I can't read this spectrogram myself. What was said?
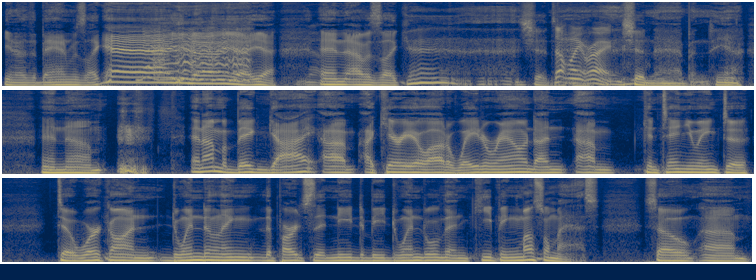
you know, the band was like, yeah, you know, yeah, yeah. And I was like, eh, it shouldn't. Something ain't right. It shouldn't have happened. Yeah. And, um, and I'm a big guy. I, I carry a lot of weight around. I, I'm continuing to, to work on dwindling the parts that need to be dwindled and keeping muscle mass. So, um,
